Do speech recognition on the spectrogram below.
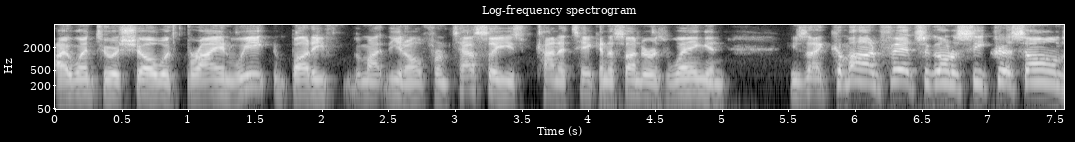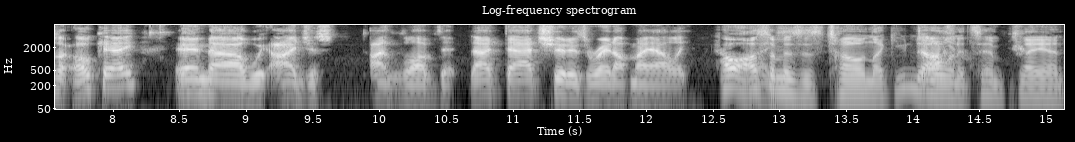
I went to a show with Brian Wheat, buddy, my, you know, from Tesla. He's kind of taken us under his wing, and he's like, "Come on, Fitz, we're going to see Chris Holmes." Like, okay, and uh, we, I just I loved it. That that shit is right up my alley. How awesome Nice. is his tone? Like you know Oh. when it's him playing.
